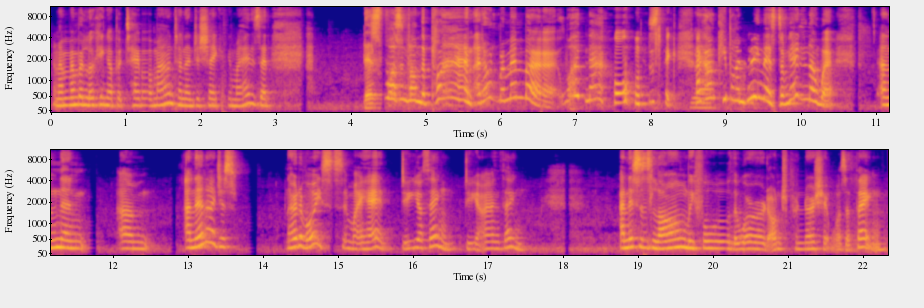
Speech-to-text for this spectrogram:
And I remember looking up at Table Mountain and just shaking my head and said, this wasn't on the plan. I don't remember. What now? it's like, yeah. I can't keep on doing this. I'm getting nowhere. And then, um, and then I just heard a voice in my head do your thing, do your own thing. And this is long before the word entrepreneurship was a thing.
